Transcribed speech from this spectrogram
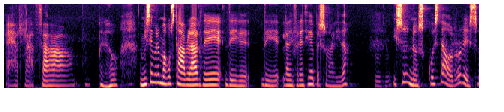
eh, raza. Pero a mí siempre me gusta hablar de, de la diferencia de personalidad. Eso nos cuesta horrores,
